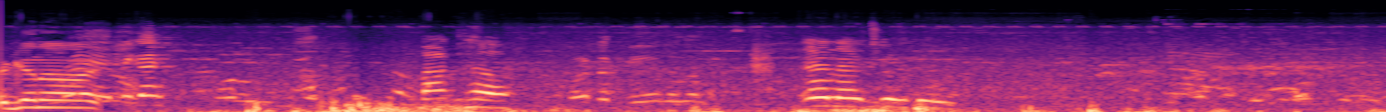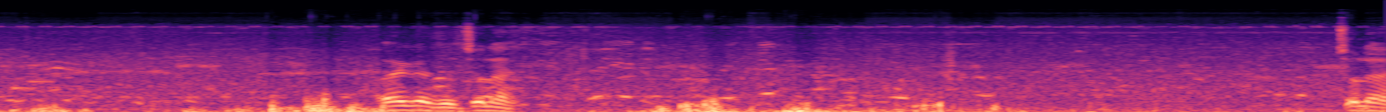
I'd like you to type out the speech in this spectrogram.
এখানে বাঘা। হয়ে গেছে চলে চলে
